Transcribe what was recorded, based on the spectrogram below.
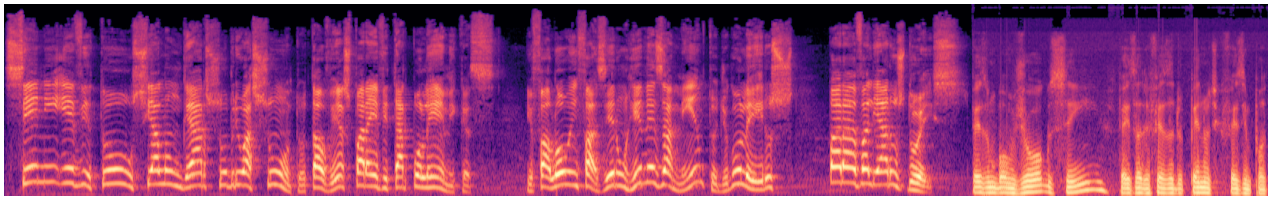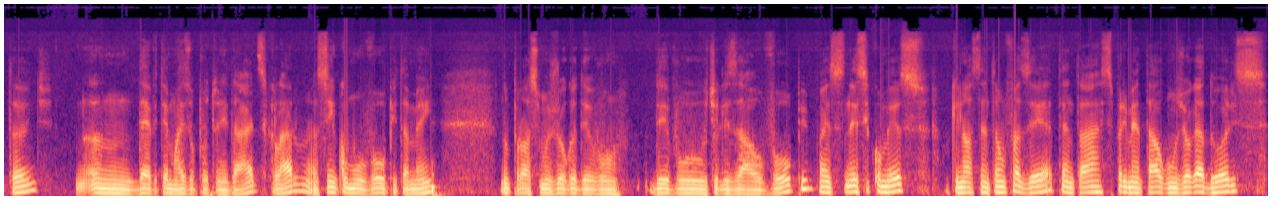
Ceni evitou se alongar sobre o assunto, talvez para evitar polêmicas, e falou em fazer um revezamento de goleiros para avaliar os dois. Fez um bom jogo, sim, fez a defesa do pênalti que fez importante. Deve ter mais oportunidades, claro, assim como o Volpe também. No próximo jogo eu devo devo utilizar o Volpe, mas nesse começo o que nós tentamos fazer é tentar experimentar alguns jogadores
